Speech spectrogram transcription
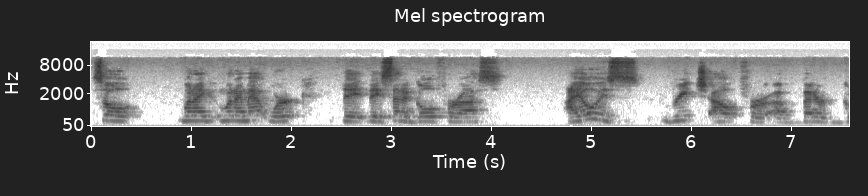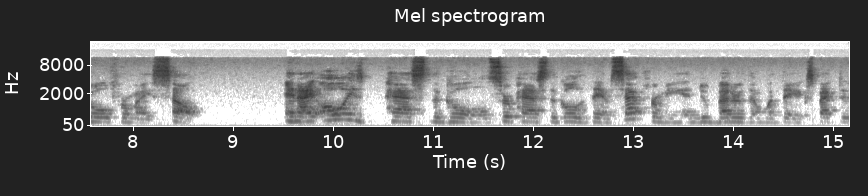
So when I when I'm at work, they, they set a goal for us. I always reach out for a better goal for myself. And I always pass the goal, surpass the goal that they have set for me, and do better than what they expected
